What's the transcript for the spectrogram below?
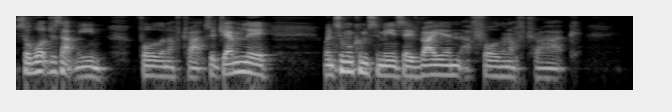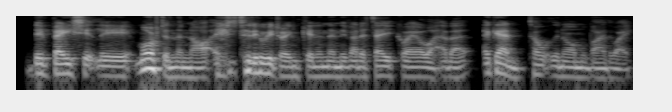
So, what does that mean, falling off track? So, generally, when someone comes to me and says, Ryan, I've fallen off track, they've basically, more often than not, it's to do with drinking and then they've had a takeaway or whatever. Again, totally normal, by the way.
